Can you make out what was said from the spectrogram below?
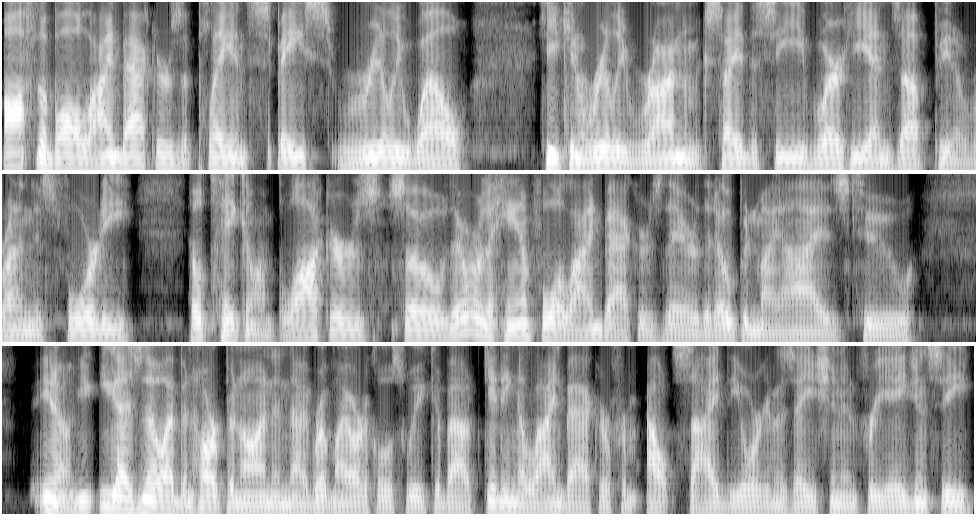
off the ball linebackers that play in space really well. He can really run. I'm excited to see where he ends up, you know, running his 40. He'll take on blockers. So there were a handful of linebackers there that opened my eyes to you know, you, you, guys know I've been harping on, and I wrote my article this week about getting a linebacker from outside the organization and free agency.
